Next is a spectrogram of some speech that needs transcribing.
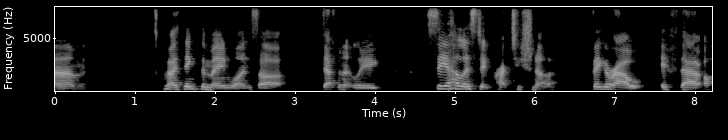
Um, but I think the main ones are definitely see a holistic practitioner, figure out if there are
